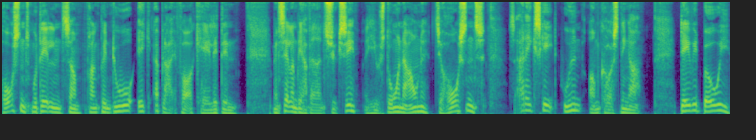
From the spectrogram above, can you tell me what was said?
Horsens-modellen, som Frank Penduo ikke er bleg for at kalde den. Men selvom det har været en succes at hive store navne til Horsens, så er det ikke sket uden omkostninger. David Bowie,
